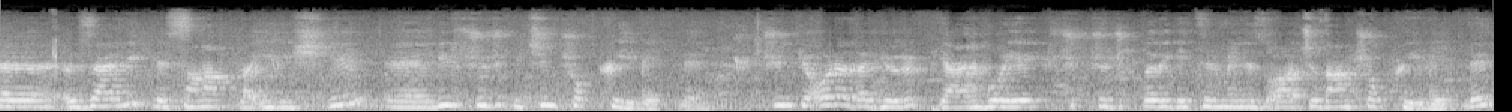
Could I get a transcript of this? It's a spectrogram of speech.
e, özellikle sanatla ilişki e, bir çocuk için çok kıymetli. Çünkü orada görüp yani buraya küçük çocukları getirmeniz o açıdan çok kıymetli.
